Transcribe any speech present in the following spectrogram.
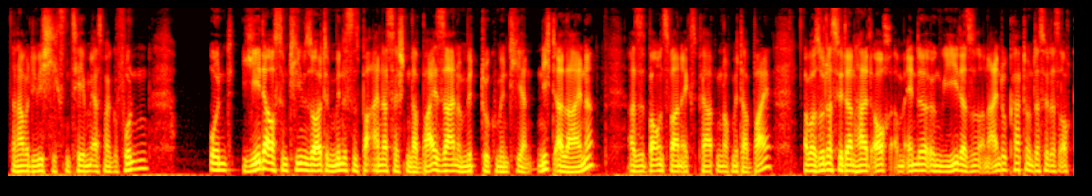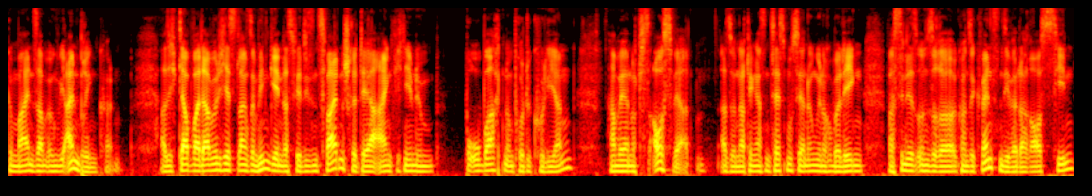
Dann haben wir die wichtigsten Themen erstmal gefunden und jeder aus dem Team sollte mindestens bei einer Session dabei sein und mit dokumentieren. Nicht alleine. Also bei uns waren Experten noch mit dabei, aber so, dass wir dann halt auch am Ende irgendwie jeder so einen Eindruck hatte und dass wir das auch gemeinsam irgendwie einbringen können. Also ich glaube, weil da würde ich jetzt langsam hingehen, dass wir diesen zweiten Schritt, der ja eigentlich neben dem beobachten und protokollieren, haben wir ja noch das Auswerten. Also nach den ganzen Tests muss du ja irgendwie noch überlegen, was sind jetzt unsere Konsequenzen, die wir da rausziehen.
